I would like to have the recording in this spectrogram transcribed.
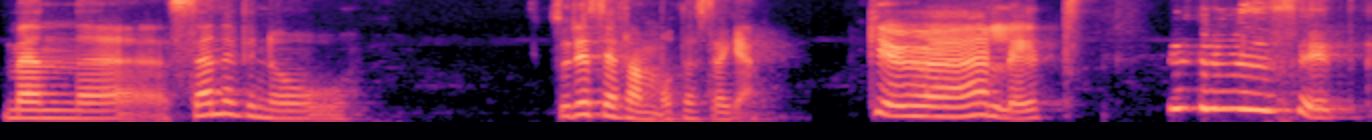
Men eh, sen är vi nog... Så det ser jag fram emot nästa vecka. Gud vad härligt. Visst är det mysigt?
